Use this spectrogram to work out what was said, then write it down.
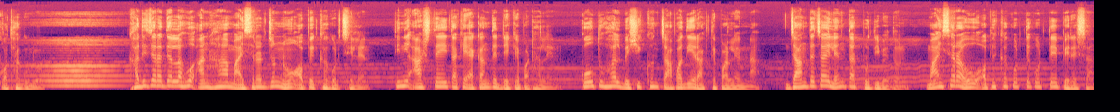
কথাগুলো। খাদিজা রাদিয়াল্লাহু আনহা মাইসারার জন্য অপেক্ষা করছিলেন। তিনি আসতেই তাকে একান্তে ডেকে পাঠালেন। কৌতূহল বেশিক্ষণ চাপা দিয়ে রাখতে পারলেন না। জানতে চাইলেন তার প্রতিবেদন। মাইসারাও অপেক্ষা করতে করতে পেরেশান।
